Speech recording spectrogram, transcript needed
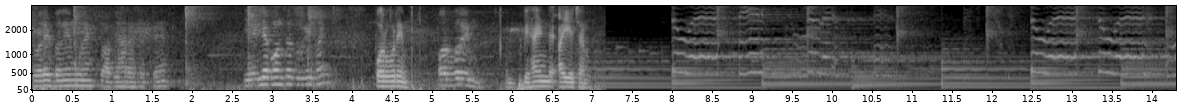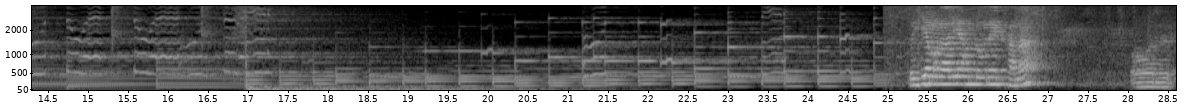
टॉयलेट बने हुए हैं तो आप यहाँ रह सकते हैं। ये एरिया कौन सा दुर्गेश भाई? Porvorim Porvorim behind I H M तो ये मंगा लिया हम लोगों ने खाना। और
